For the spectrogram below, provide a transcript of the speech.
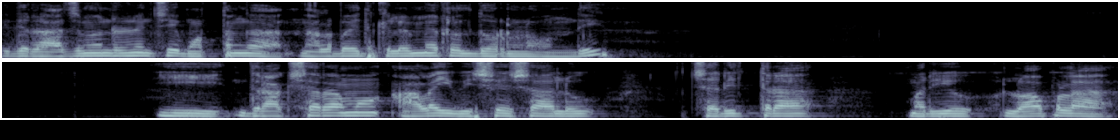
ఇది రాజమండ్రి నుంచి మొత్తంగా నలభై ఐదు కిలోమీటర్ల దూరంలో ఉంది. ఈ ద్రాక్షారామం ఆలయ విశేషాలు చరిత్ర మరియు లోపల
